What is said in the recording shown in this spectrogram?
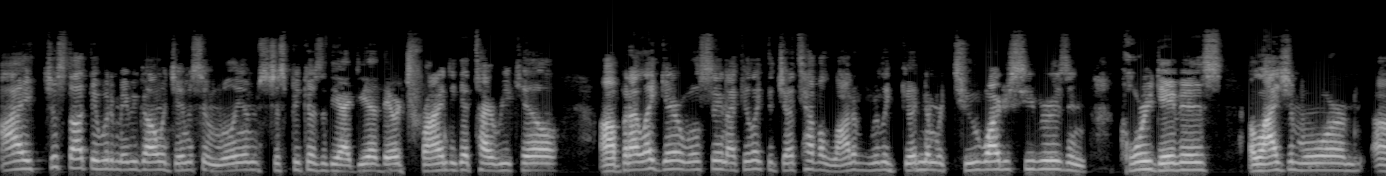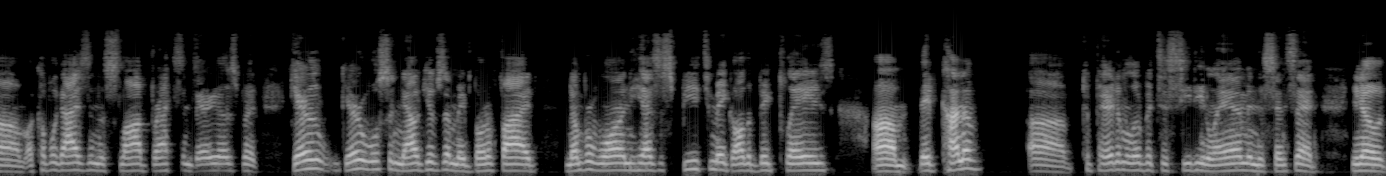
I just thought they would have maybe gone with Jameson Williams just because of the idea they were trying to get Tyreek Hill. Uh, but I like Garrett Wilson. I feel like the Jets have a lot of really good number two wide receivers and Corey Davis, Elijah Moore, um, a couple guys in the slot, Braxton Berrios. But Garrett, Garrett Wilson now gives them a bona fide number one. He has the speed to make all the big plays. Um, they've kind of uh, compared him a little bit to CeeDee Lamb in the sense that, you know,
